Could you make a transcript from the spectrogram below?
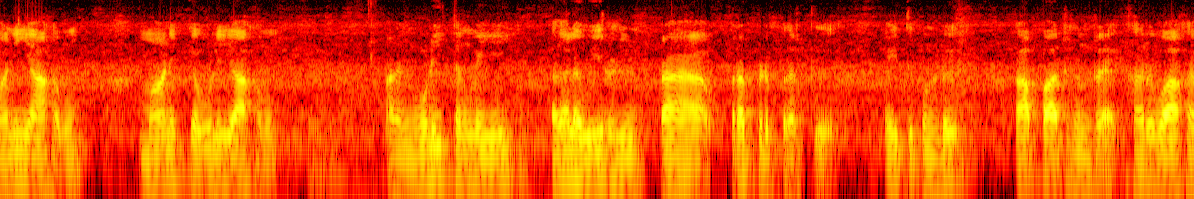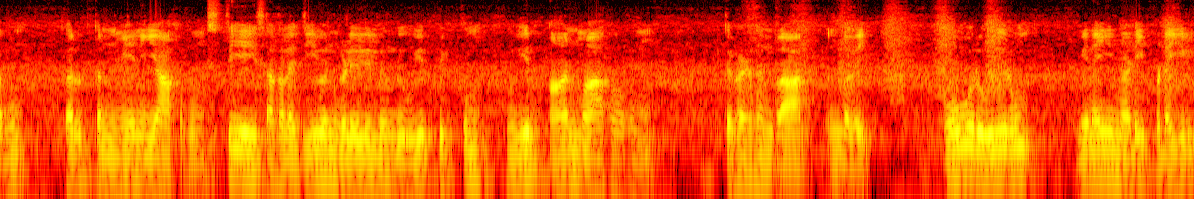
மணியாகவும் மாணிக்க ஒளியாகவும் அதன் ஒளித்தன்மையை சகல உயிர்களின் பிறப்பெடுப்பதற்கு வைத்து கொண்டு காப்பாற்றுகின்ற கருவாகவும் கருத்தன்மேனியாகவும் ஸ்தியை சகல ஜீவன்களிலிருந்து உயிர்ப்பிக்கும் உயிர் ஆன்மாகவும் திகழ்கின்றான் என்பதை ஒவ்வொரு உயிரும் வினையின் அடிப்படையில்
